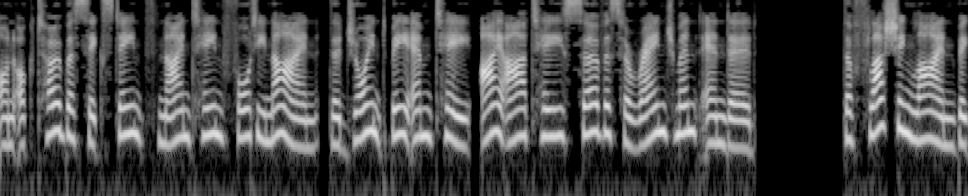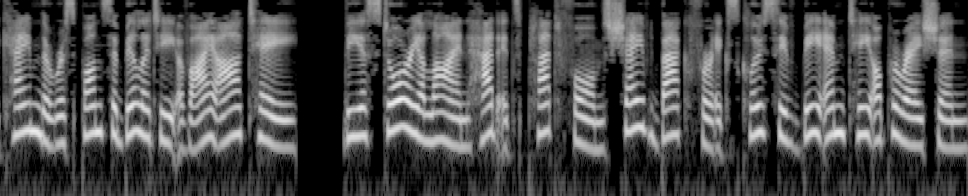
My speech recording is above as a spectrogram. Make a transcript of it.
on October 16, 1949, the joint BMT-IRT service arrangement ended. The Flushing Line became the responsibility of IRT. The Astoria Line had its platforms shaved back for exclusive BMT operation.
